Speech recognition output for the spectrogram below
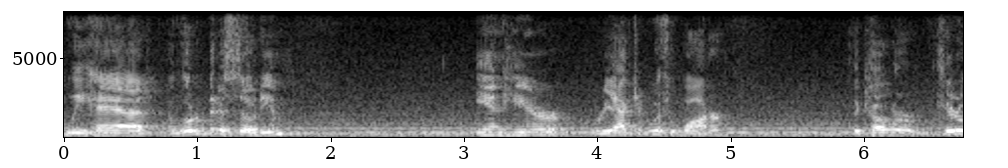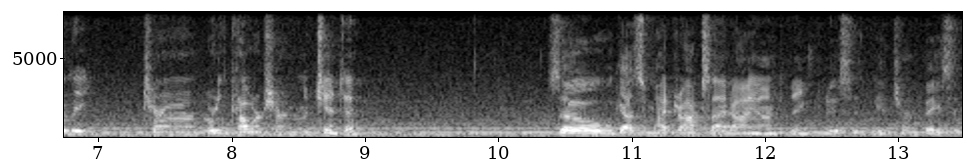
we had a little bit of sodium in here, reacted with the water. The color clearly turned, or the color turned magenta. So we got some hydroxide ions being produced, it, turned basic.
